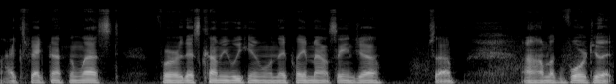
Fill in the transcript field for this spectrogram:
I expect nothing less for this coming weekend when they play Mount St. Joe. So I'm looking forward to it.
